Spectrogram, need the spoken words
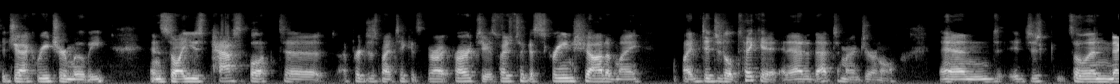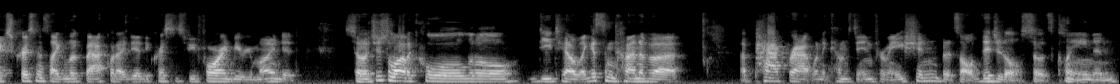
the Jack Reacher movie. And so I used Passbook to I purchased my tickets prior prior to. So I just took a screenshot of my my digital ticket and added that to my journal. And it just so then next Christmas I can look back what I did the Christmas before and be reminded. So it's just a lot of cool little details. I guess I'm kind of a a pack rat when it comes to information, but it's all digital, so it's clean and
